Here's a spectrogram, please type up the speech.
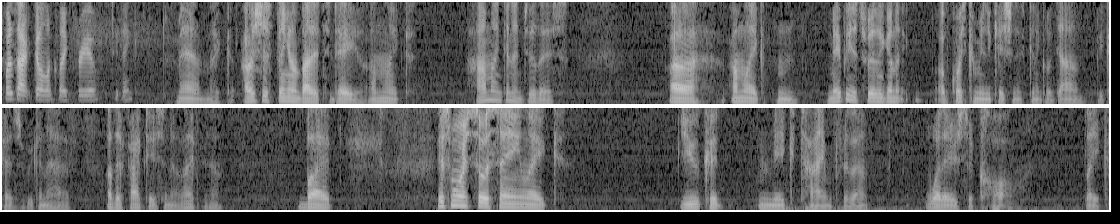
What is that going to look like for you, do you think? Man, like I was just thinking about it today. I'm like, how am I gonna do this? Uh, I'm like, hmm, maybe it's really gonna. Of course, communication is gonna go down because we're gonna have other factors in our life now. But it's more so saying like, you could make time for them, whether it's a call, like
